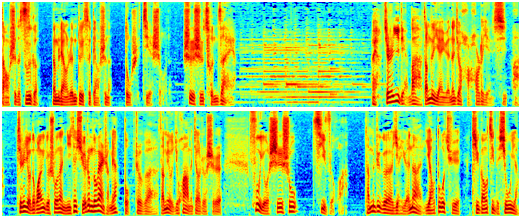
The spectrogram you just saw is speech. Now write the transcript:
导师的资格。那么两人对此表示呢，都是接受的，事实存在呀。哎呀，其实一点吧，咱们的演员呢就要好好的演戏啊。其实有的网友就说呢，你先学这么多干什么呀？不，这个咱们有句话嘛，叫做是“腹有诗书气自华”。咱们这个演员呢，也要多去提高自己的修养，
